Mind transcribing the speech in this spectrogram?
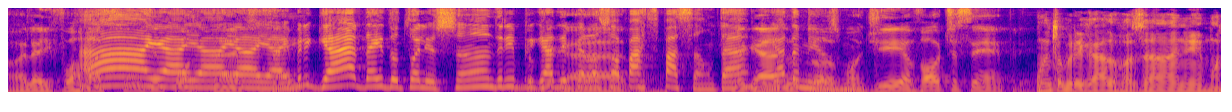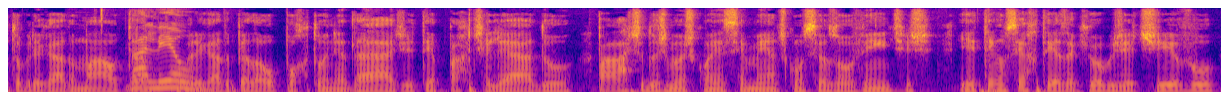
Olha, informações Ai, ai, importantes. ai, ai, ai. hein? Obrigada aí, doutor Alexandre. Obrigada aí pela sua participação, tá? Obrigado, Obrigada doutor. mesmo. Bom dia, volte sempre. Muito obrigado, Rosane. Muito obrigado, Malta. Valeu. Obrigado pela oportunidade de ter partilhado parte dos meus conhecimentos com seus ouvintes. E tenho certeza que o objetivo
